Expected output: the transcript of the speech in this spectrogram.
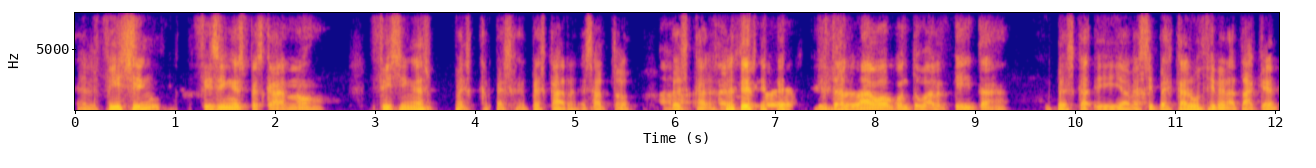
El phishing. Phishing es pescar, ¿no? Phishing es pescar, exacto. Ah, pescar. es irte al lago con tu barquita y a ver si pescar un ciberataque.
